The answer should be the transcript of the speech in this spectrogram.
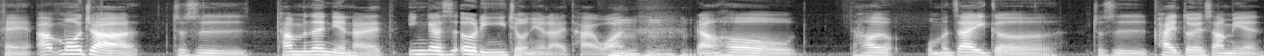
嘿啊，Moja 就是。他们那年来应该是二零一九年来台湾，然后然后我们在一个就是派对上面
